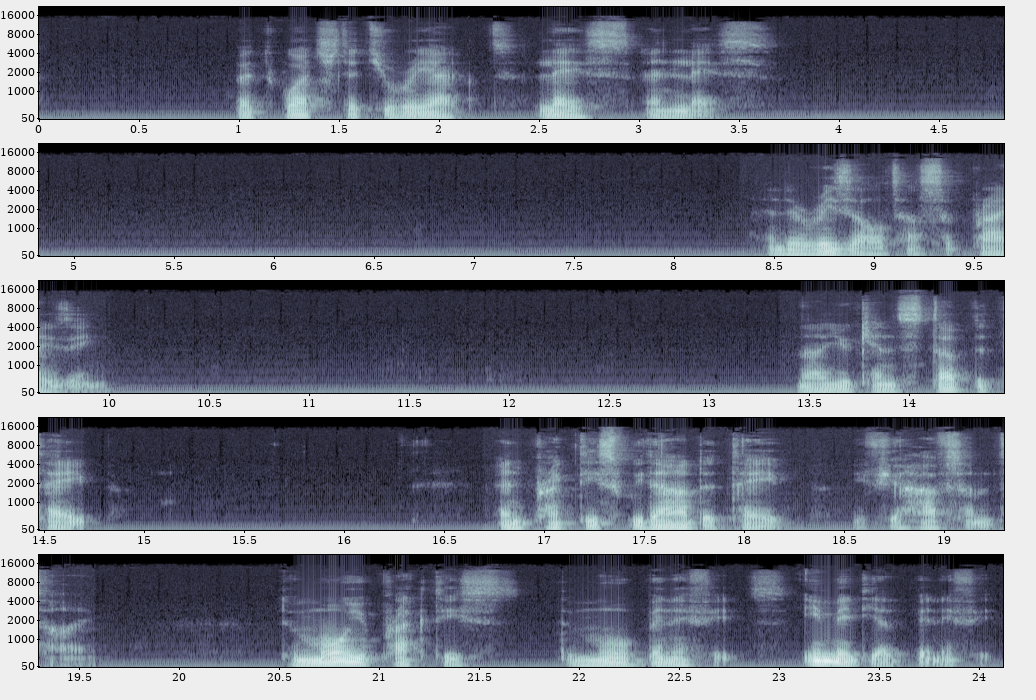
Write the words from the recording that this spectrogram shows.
but watch that you react less and less. And the results are surprising. Now you can stop the tape and practice without the tape if you have some time. The more you practice, the more benefits, immediate benefit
